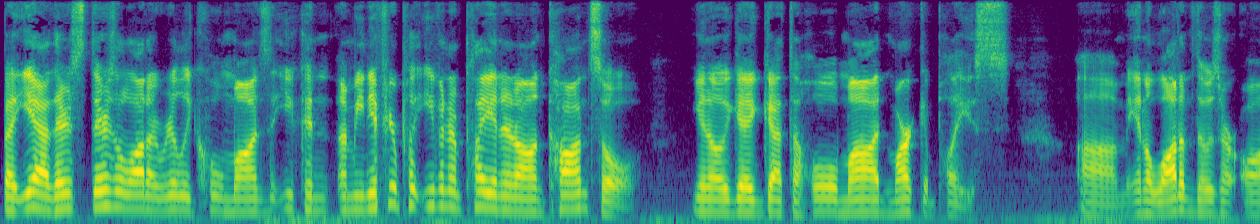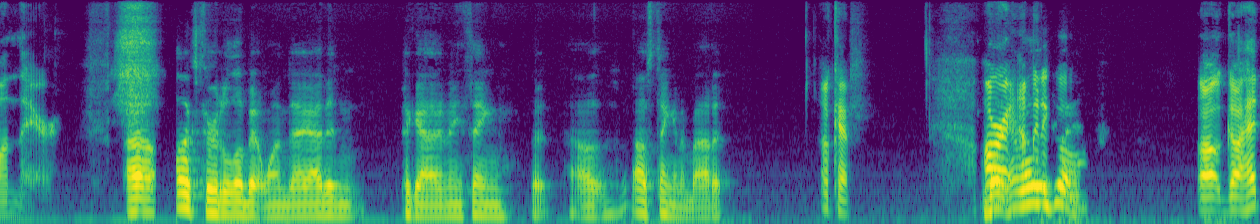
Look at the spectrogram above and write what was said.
but yeah there's there's a lot of really cool mods that you can i mean if you're play, even playing it on console you know you got the whole mod marketplace um and a lot of those are on there Uh, I'll look through it a little bit one day. I didn't pick out anything, but I was, I was thinking about it. okay But all right I i'm really gonna go oh go ahead.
